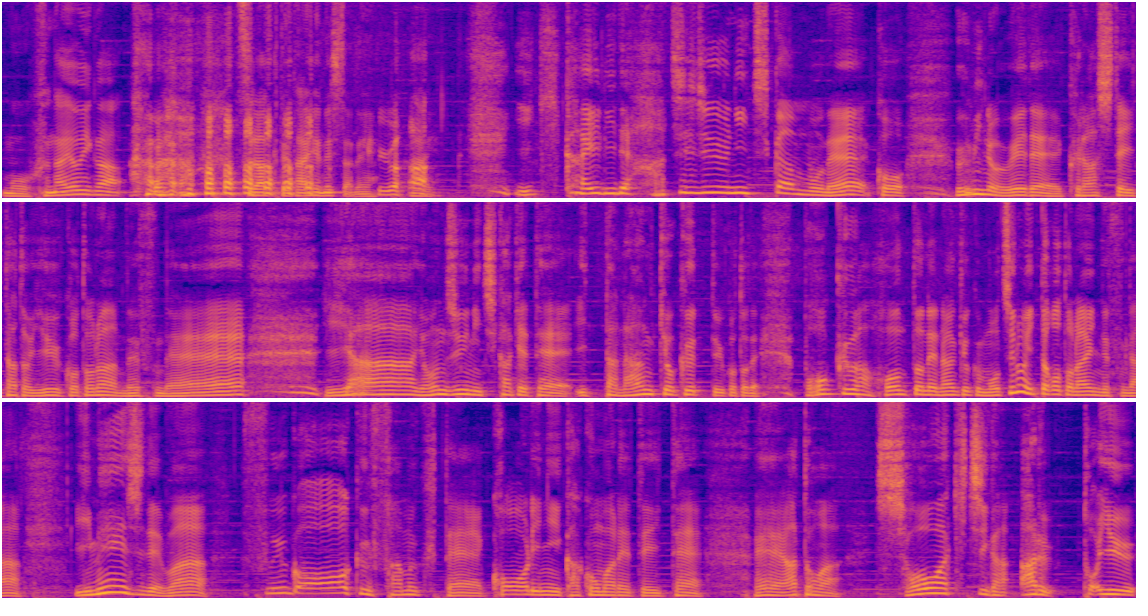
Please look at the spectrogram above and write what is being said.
もう船酔いが 辛くて大変でしたね。はい。行き帰りで80日間もねこう海の上で暮らしていたということなんですね。いやー40日かけて行った南極っていうことで僕は本当ね南極もちろん行ったことないんですがイメージではすごく寒くて氷に囲まれていて、えーあとは昭和基地があるという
